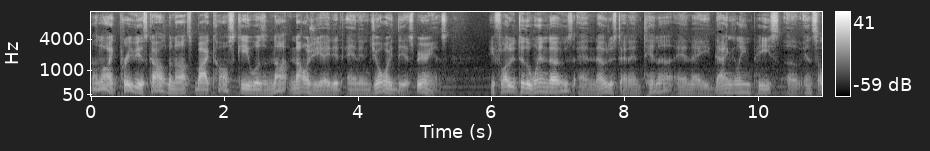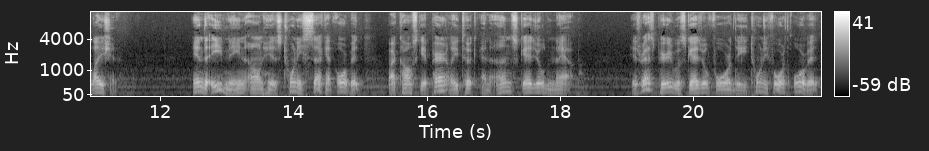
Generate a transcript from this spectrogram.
Unlike previous cosmonauts, Bykovsky was not nauseated and enjoyed the experience. He floated to the windows and noticed an antenna and a dangling piece of insulation. In the evening, on his 22nd orbit, Bykovsky apparently took an unscheduled nap. His rest period was scheduled for the 24th orbit,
